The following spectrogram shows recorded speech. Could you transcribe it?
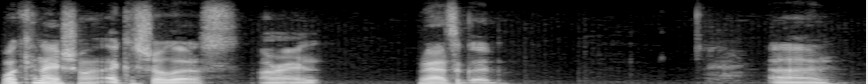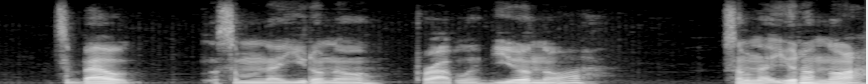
What can I show? I can show this. All right, that's good. Uh, it's about someone that you don't know, probably. You don't know. Someone that you don't know.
